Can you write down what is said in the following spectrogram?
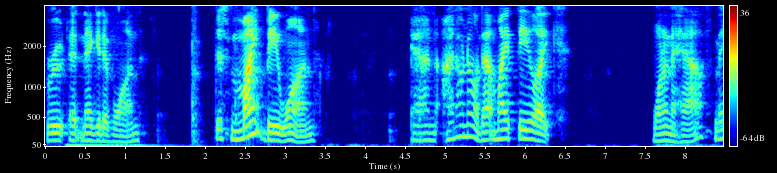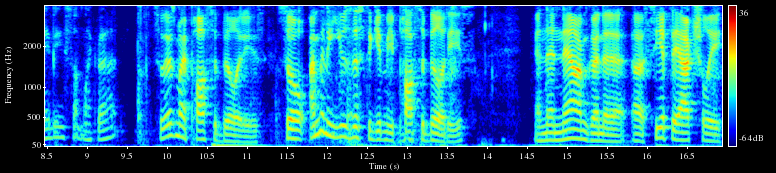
root at negative one. This might be one. And I don't know, that might be like one and a half, maybe, something like that. So there's my possibilities. So I'm going to use this to give me possibilities. And then now I'm going to uh, see if they actually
